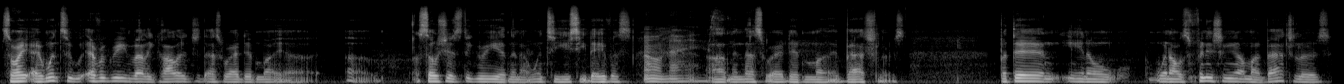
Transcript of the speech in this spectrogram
so I, I went to Evergreen Valley College. That's where I did my uh, uh, associate's degree, and then I went to UC Davis Oh, nice. um, and that's where I did my bachelor's. But then, you know, when I was finishing up my bachelor's,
